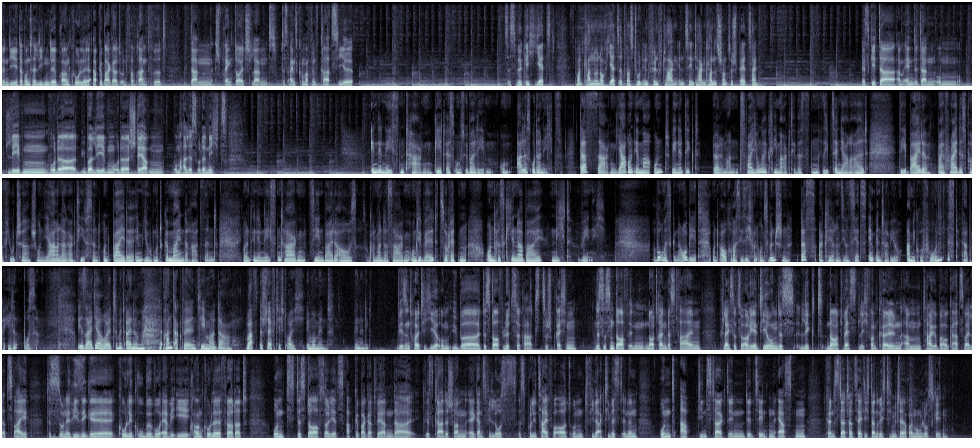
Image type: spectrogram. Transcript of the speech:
Wenn die darunterliegende Braunkohle abgebaggert und verbrannt wird, dann sprengt Deutschland das 1,5 Grad Ziel. Es ist wirklich jetzt. Man kann nur noch jetzt etwas tun. In fünf Tagen, in zehn Tagen kann es schon zu spät sein. Es geht da am Ende dann um Leben oder Überleben oder Sterben, um alles oder nichts. In den nächsten Tagen geht es ums Überleben, um alles oder nichts. Das sagen Jaron Immer und Benedikt Döllmann, zwei junge Klimaaktivisten, 17 Jahre alt, die beide bei Fridays for Future schon jahrelang aktiv sind und beide im Jugendgemeinderat sind. Und in den nächsten Tagen ziehen beide aus, so kann man das sagen, um die Welt zu retten und riskieren dabei nicht wenig. Worum es genau geht und auch was sie sich von uns wünschen, das erklären sie uns jetzt im Interview. Am Mikrofon ist Gabriele Busse. Ihr seid ja heute mit einem brandaktuellen Thema da. Was beschäftigt euch im Moment, Benedikt? Wir sind heute hier, um über das Dorf Lützerath zu sprechen. Das ist ein Dorf in Nordrhein-Westfalen. Vielleicht so zur Orientierung, das liegt nordwestlich von Köln am Tagebau Garzweiler 2. Das ist so eine riesige Kohlegrube, wo RWE Braunkohle fördert. Und das Dorf soll jetzt abgebaggert werden. Da ist gerade schon äh, ganz viel los. Es ist Polizei vor Ort und viele AktivistInnen. Und ab Dienstag, den, den 10.01., könnte es da tatsächlich dann richtig mit der Räumung losgehen.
